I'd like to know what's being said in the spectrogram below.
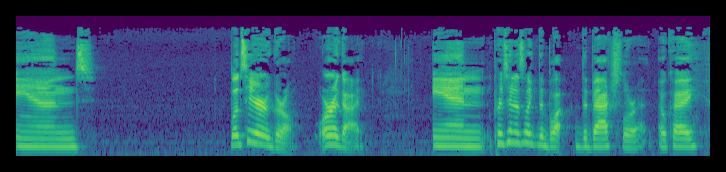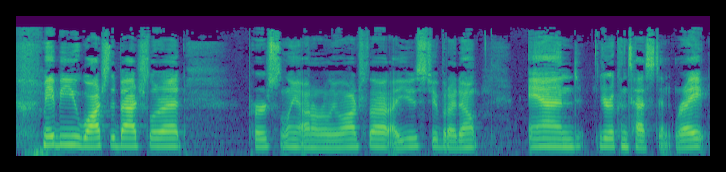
And let's say you're a girl or a guy, and pretend it's like the the Bachelorette, okay? Maybe you watch the Bachelorette. Personally, I don't really watch that. I used to, but I don't. And you're a contestant, right?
